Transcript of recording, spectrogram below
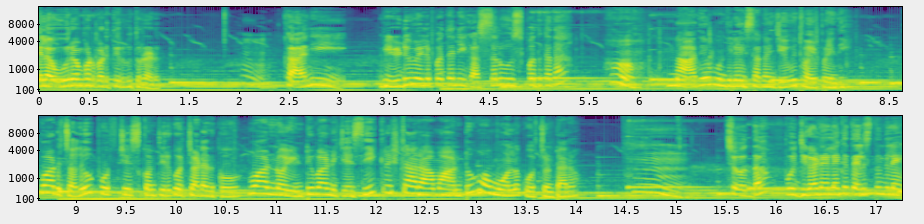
ఇలా ఊరంపడి పడి తిరుగుతున్నాడు. కానీ వీడు వెళ్ళిపోతే నీకు అస్సలు ఊసిపోదు కదా? హా, నాదే ముందులే సగం జీవితం అయిపోయింది. వాడు చదువు పూర్తి చేసుకొని తిరిగి వచ్చాడనుకో వాడినో ఇంటి వాడిని చేసి కృష్ణారామ అంటూ ఓ మూలన కూర్చుంటారు. చూద్దాం. బుజ్జిగాడేలేక తెలుస్తుందిలే.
